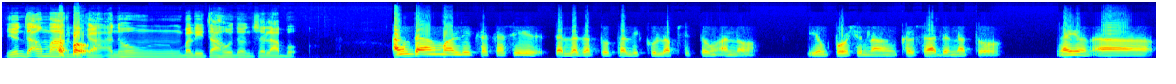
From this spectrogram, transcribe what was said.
Yung daang Maharlika, anong balita ho doon sa labo? Ang Daang Malika kasi talaga totally collapse itong ano, yung portion ng kalsada na to. Ngayon, ah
